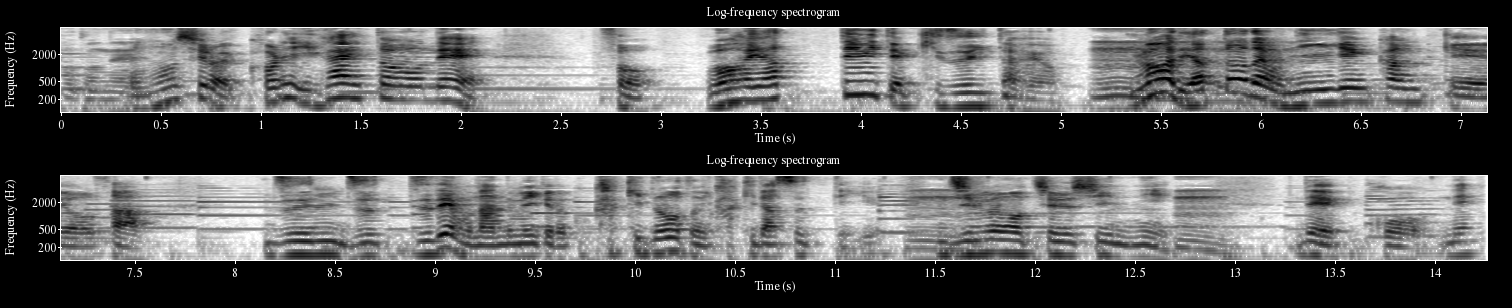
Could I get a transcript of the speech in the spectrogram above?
ほどね。面白い。これ意外とねそうわあやってみて気づいたよ、うん。今までやったことないもん人間関係をさ図に図図でも何でもいいけど書きノートに書き出すっていう、うん。自分を中心に。う、んでこうね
